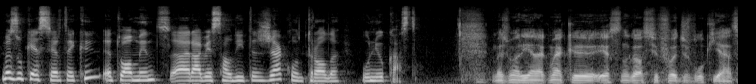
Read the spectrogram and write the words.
mas o que é certo é que, atualmente, a Arábia Saudita já controla o Newcastle. Mas, Mariana, como é que esse negócio foi desbloqueado?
